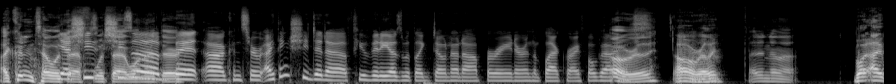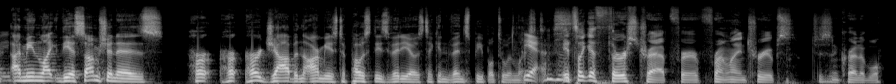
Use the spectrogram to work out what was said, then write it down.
I couldn't tell with yeah, that she's with she's that one a right there. bit uh, conservative. I think she did a few videos with like Donut Operator and the Black Rifle guys. Oh, really? Oh, really? I didn't know that. But I, I mean, like the assumption is her, her her job in the army is to post these videos to convince people to enlist. Yeah. It's like a thirst trap for frontline troops, which is incredible.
